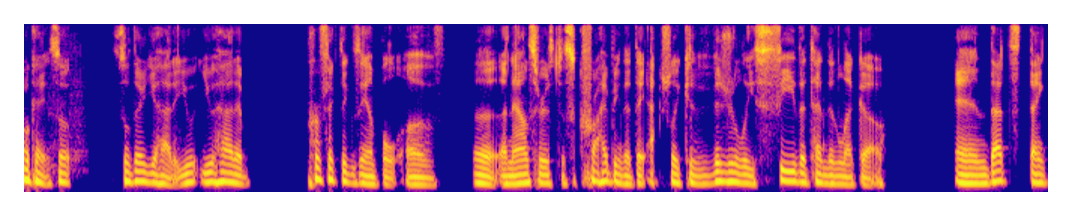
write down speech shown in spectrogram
Okay, so so there you had it. You you had a perfect example of the announcers describing that they actually could visually see the tendon let go, and that's thank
